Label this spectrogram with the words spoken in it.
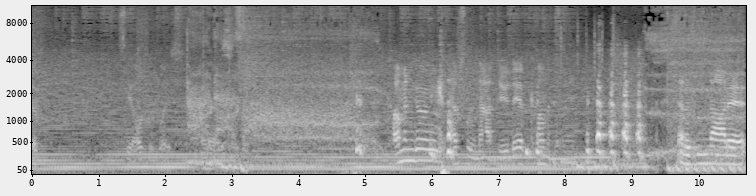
Yep. It's the ultra place. Kum & Go? Absolutely not, dude. They have Kum & Go. That is not it.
